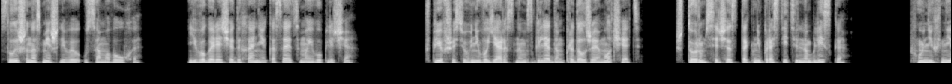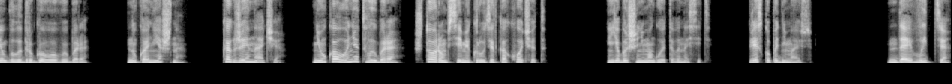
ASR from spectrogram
Слышу насмешливое у самого уха. Его горячее дыхание касается моего плеча. Впившись в него яростным взглядом, продолжая молчать, Шторм сейчас так непростительно близко. У них не было другого выбора. Ну, конечно. Как же иначе? Ни у кого нет выбора. Шторм всеми крутит, как хочет. Я больше не могу это выносить. Резко поднимаюсь. «Дай выйти!»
